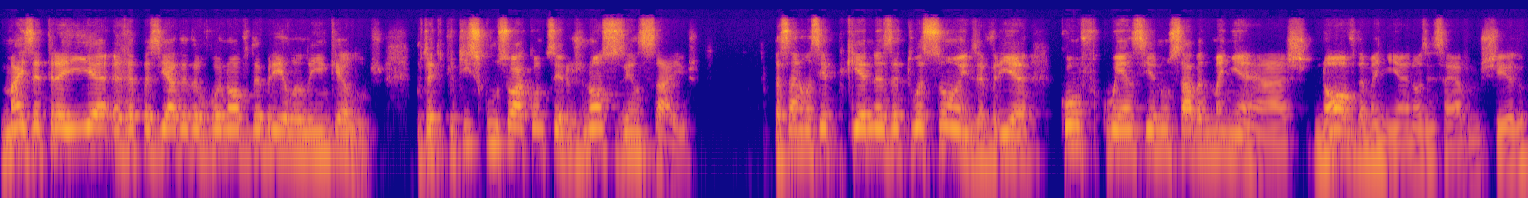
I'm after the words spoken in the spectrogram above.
mais atraía a rapaziada da Rua 9 de Abril, ali em Queluz. Portanto, porque isso começou a acontecer, os nossos ensaios passaram a ser pequenas atuações, haveria com frequência num sábado de manhã, às nove da manhã, nós ensaiávamos cedo,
